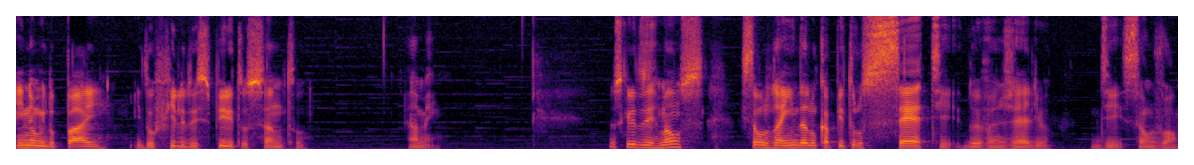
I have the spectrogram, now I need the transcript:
Em nome do Pai e do Filho e do Espírito Santo. Amém. Meus queridos irmãos, estamos ainda no capítulo 7 do Evangelho de São João.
